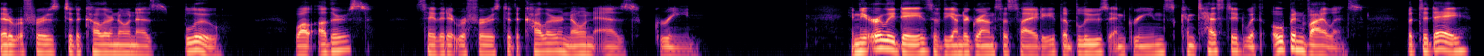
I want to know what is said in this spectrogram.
that it refers to the color known as blue, while others say that it refers to the color known as green. In the early days of the underground society, the blues and greens contested with open violence, but today,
